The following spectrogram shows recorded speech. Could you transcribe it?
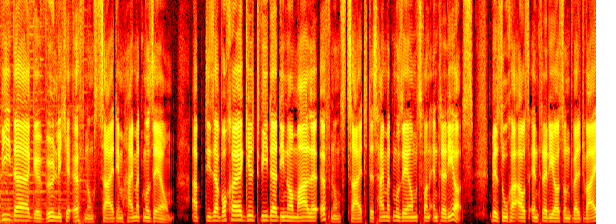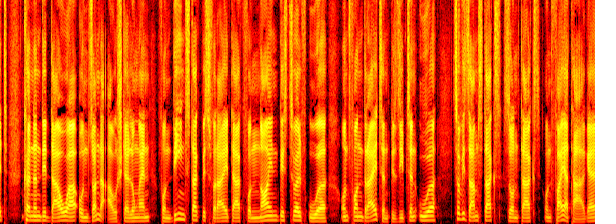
Wieder gewöhnliche Öffnungszeit im Heimatmuseum. Ab dieser Woche gilt wieder die normale Öffnungszeit des Heimatmuseums von Entre Rios. Besucher aus Entre Rios und weltweit können die Dauer- und Sonderausstellungen von Dienstag bis Freitag von 9 bis 12 Uhr und von 13 bis 17 Uhr sowie samstags, sonntags und Feiertage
